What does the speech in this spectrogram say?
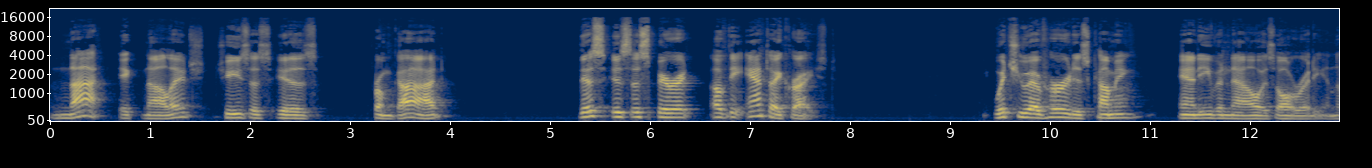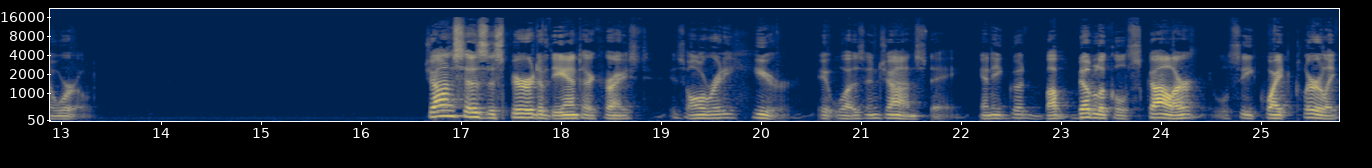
not acknowledge Jesus is from God, this is the spirit of the Antichrist, which you have heard is coming and even now is already in the world. John says the spirit of the Antichrist is already here it was in John's day. Any good biblical scholar will see quite clearly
